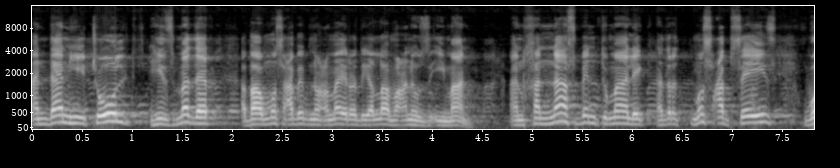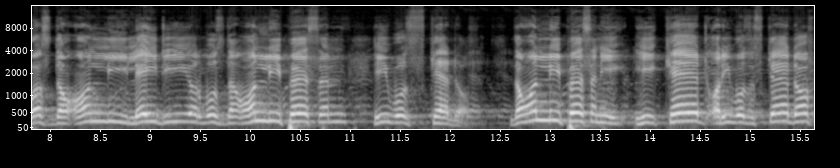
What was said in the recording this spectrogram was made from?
And then he told his mother about Mus'ab ibn Umayr radiallahu anhu's iman. And Khannas bint Malik, Hadrat Mus'ab says, was the only lady or was the only person he was scared of. The only person he, he cared or he was scared of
